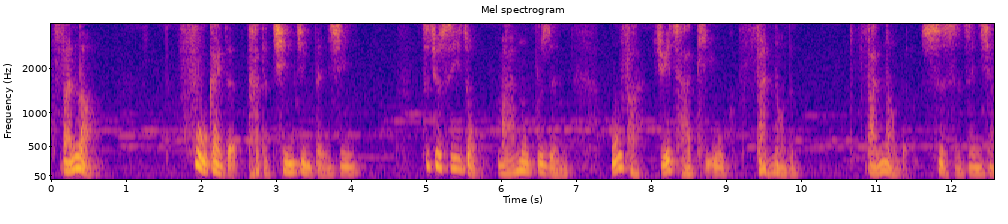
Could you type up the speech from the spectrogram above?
烦恼覆盖着他的清净本心，这就是一种麻木不仁，无法觉察体悟烦恼的烦恼的事实真相。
